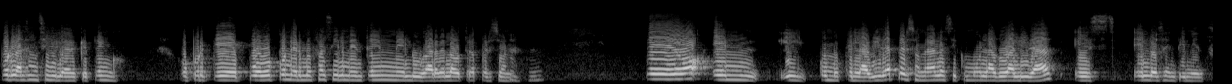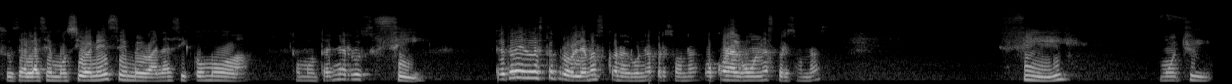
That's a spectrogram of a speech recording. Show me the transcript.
por la sensibilidad que tengo. O porque puedo ponerme fácilmente en el lugar de la otra persona pero en y como que en la vida personal así como la dualidad es en los sentimientos o sea las emociones se me van así como a- Con montaña rusa. sí ¿Te ha traído esto problemas con alguna persona o con algunas personas? Sí Mucho. sí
